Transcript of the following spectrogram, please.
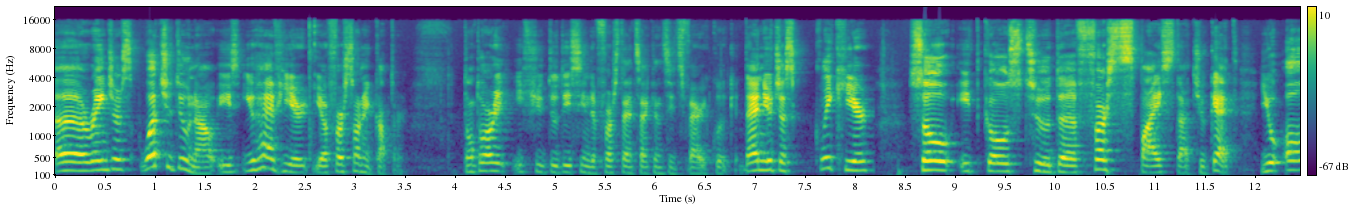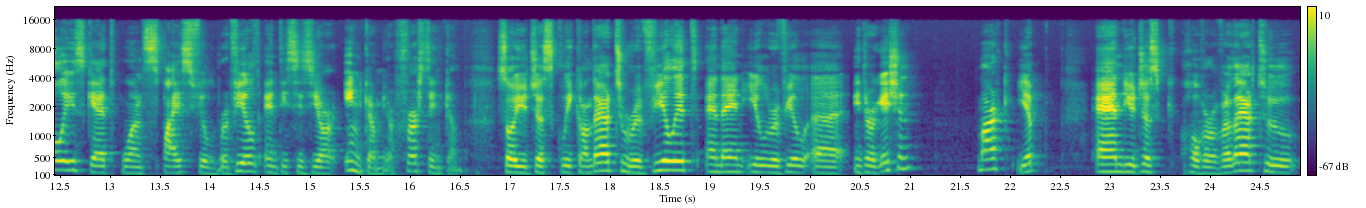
uh, rangers. What you do now is you have here your first helicopter. Don't worry, if you do this in the first 10 seconds, it's very quick. Then you just click here, so it goes to the first spice that you get. You always get one spice field revealed, and this is your income, your first income. So you just click on there to reveal it, and then you'll reveal uh, interrogation mark, yep. And you just hover over there to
